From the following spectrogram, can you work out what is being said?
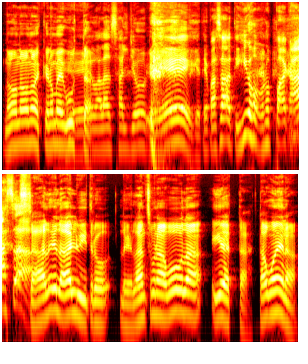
No, no, no, es que no me ¿Qué gusta. va a lanzar yo? ¿Qué? ¿Qué te pasa, tío? Vámonos para casa. Sale el árbitro, le lanza una bola y esta. ¿Está buena?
